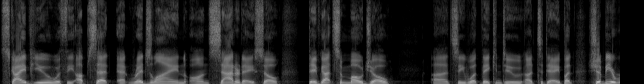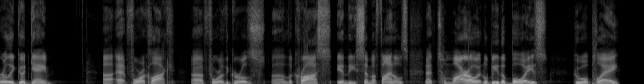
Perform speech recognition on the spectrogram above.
Skyview with the upset at Ridgeline on Saturday, so they've got some mojo uh, see what they can do uh, today. But should be a really good game uh, at four o'clock uh, for the girls uh, lacrosse in the semifinals. Now, tomorrow it will be the boys who will play.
